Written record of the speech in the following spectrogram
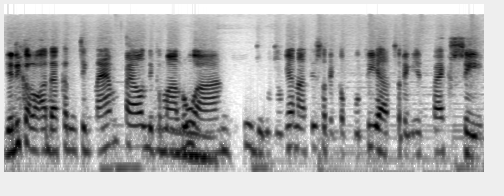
Jadi kalau ada kencing nempel di kemaluan, itu ujung-ujungnya nanti sering keputihan, sering infeksi.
